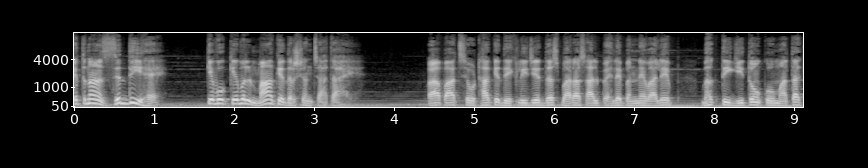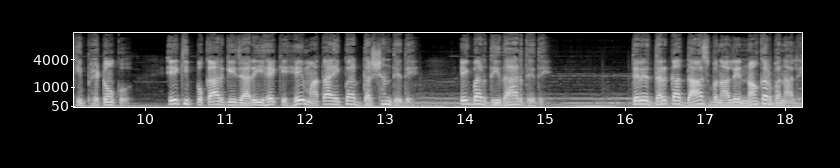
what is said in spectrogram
इतना जिद्दी है कि वो केवल माँ के दर्शन चाहता है। आप आज से उठा के देख लीजिए, दस बारह साल पहले बनने वाले भक्ति गीतों को, माता की भेंटों को एक ही पुकार की जा रही है कि हे माता, एक बार दर्शन दे दे, एक बार दीदार दे दे। तेरे दर का दास बना ले, नौकर बना ले।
